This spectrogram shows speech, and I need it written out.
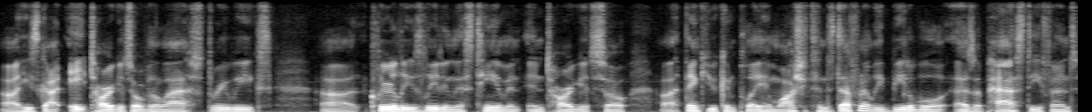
Uh, he's got eight targets over the last three weeks. Uh, clearly, he's leading this team in, in targets, so I think you can play him. Washington's definitely beatable as a pass defense.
